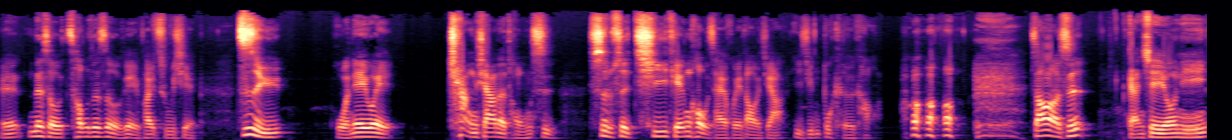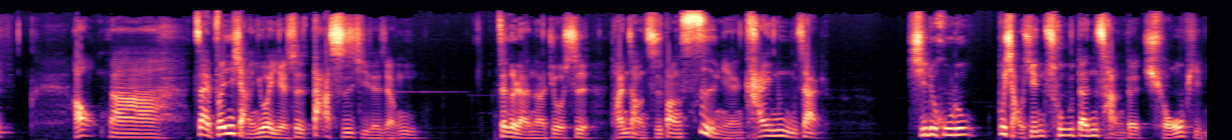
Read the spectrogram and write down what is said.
呃，那时候差不多这首歌也快出现。至于我那位呛虾的同事。是不是七天后才回到家？已经不可考。张老师，感谢有你。好，那再分享一位也是大师级的人物。这个人呢，就是团长执棒四年开幕战，稀里呼噜不小心初登场的球评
